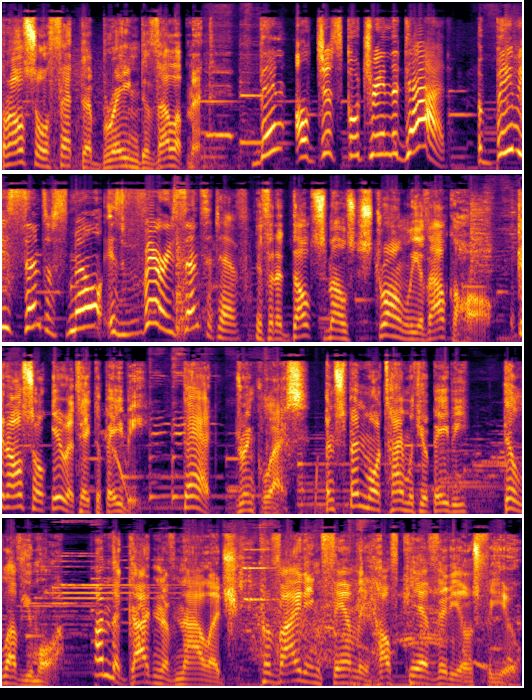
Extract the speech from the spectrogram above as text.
but also affect their brain development. Then I'll just go train the dad. A baby's sense of smell is very sensitive. If an adult smells strongly of alcohol, it can also irritate the baby. Dad, drink less and spend more time with your baby. They'll love you more. I'm the Garden of Knowledge, providing family healthcare videos for you.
